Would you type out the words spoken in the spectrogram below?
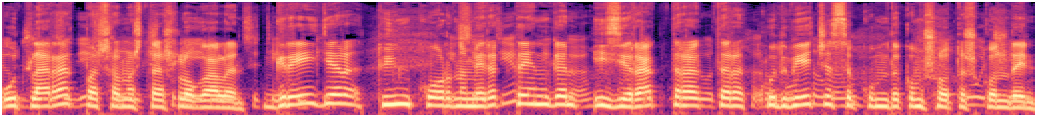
утларак пашамышташ логалын. Грейдер тӱҥ корным эрыктен гын, изирак трактор кудывечысе кумдыкым шотыш конден.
